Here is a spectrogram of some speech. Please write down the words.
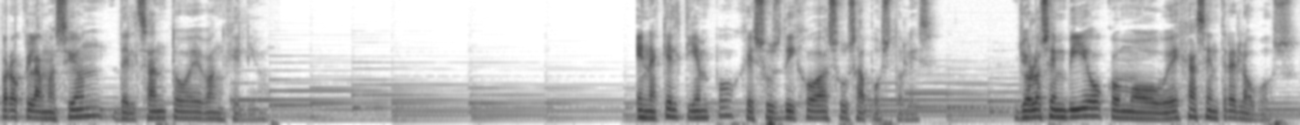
Proclamación del Santo Evangelio En aquel tiempo Jesús dijo a sus apóstoles, Yo los envío como ovejas entre lobos.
